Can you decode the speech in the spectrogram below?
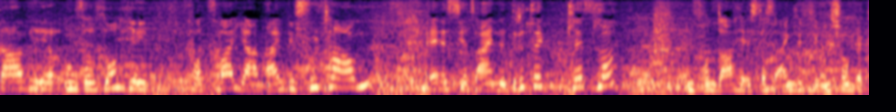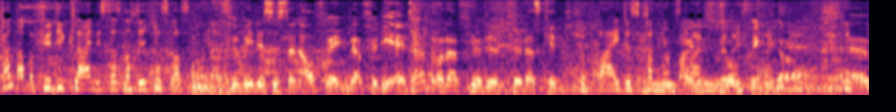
da wir unseren Sohn hier vor zwei Jahren eingeschult haben. Er ist jetzt eine dritte Klässler und von daher ist das eigentlich für uns schon bekannt. Aber für die Kleinen ist das natürlich jetzt was Neues. Für wen ist es denn aufregender? Für die Eltern oder für, die, für das Kind? Für beides kann man sagen, würde ich sagen. Äh,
